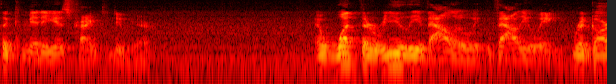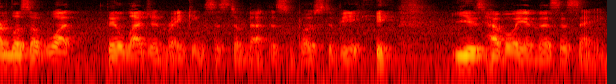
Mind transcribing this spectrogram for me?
the committee is trying to do here and what they're really valu- valuing, regardless of what the alleged ranking system that is supposed to be used heavily in this is saying.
